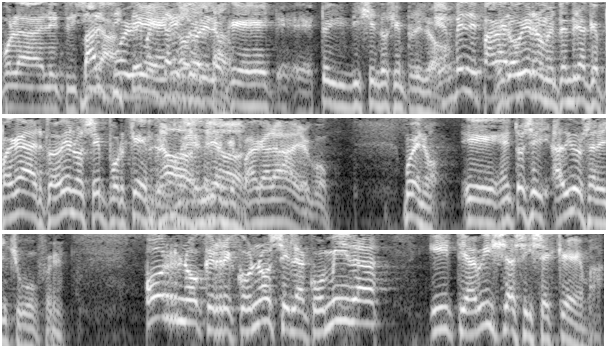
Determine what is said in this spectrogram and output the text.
por la Va al electricidad. sistema Muy bien, eso es interconectado. lo que estoy diciendo siempre yo. En vez de pagar El gobierno usted- me tendría que pagar, todavía no sé por qué, pero No, me tendría señor. que pagar algo. Bueno, eh, entonces, adiós al enchufe. Horno que reconoce la comida y te avisa si se quema.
